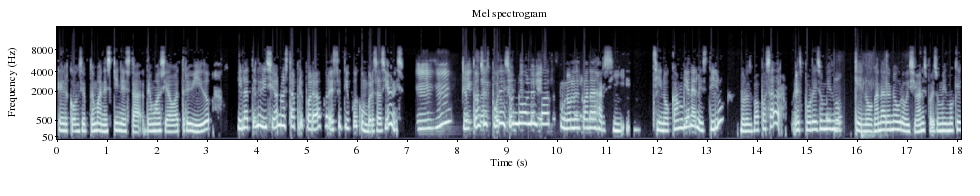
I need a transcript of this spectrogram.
el concepto de Maneskin está demasiado atrevido y la televisión no está preparada para este tipo de conversaciones. Entonces por eso no les va, no les van a dejar si si no cambian el estilo no les va a pasar. Es por eso mismo que no ganaron Eurovisión, es por eso mismo que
